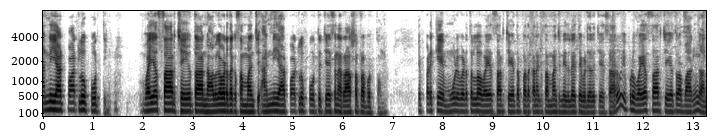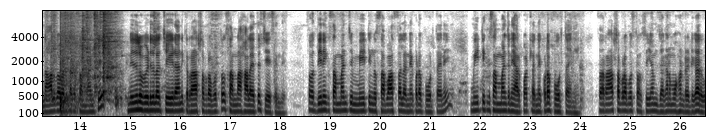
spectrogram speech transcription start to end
అన్ని ఏర్పాట్లు పూర్తి. వైఎస్ఆర్ చేయుత నాలుగో విడతకు సంబంధించి అన్ని ఏర్పాట్లు పూర్తి చేసిన రాష్ట్ర ప్రభుత్వం. ఇప్పటికే మూడు విడతల్లో వైఎస్ఆర్ చేయుత పథకానికి సంబంధించి నిధులైతే విడుదల చేశారు. ఇప్పుడు వైఎస్ఆర్ చేయుతలో భాగంగా నాలుగో విడతకు సంబంధించి నిధులు విడుదల చేయడానికి రాష్ట్ర ప్రభుత్వం సన్నాహాలు అయితే చేసింది. సో దీనికి సంబంధించి మీటింగ్ సభాస్థలు అన్నీ కూడా పూర్తయినాయి. మీటింగ్కి సంబంధించిన ఏర్పాట్లు అన్నీ కూడా పూర్తయినాయి. సో రాష్ట్ర ప్రభుత్వం సీఎం జగన్మోహన్ రెడ్డి గారు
